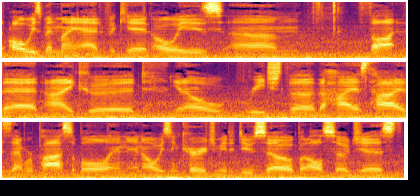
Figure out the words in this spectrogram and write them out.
always been my advocate, always um, thought that I could, you know, reach the, the highest highs that were possible and, and always encouraged me to do so, but also just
